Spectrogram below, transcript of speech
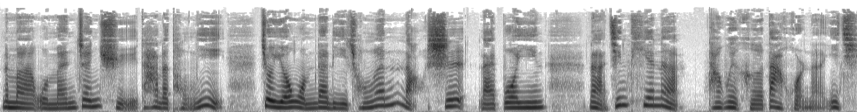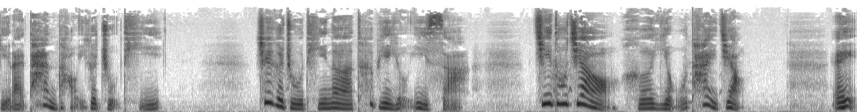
那么我们争取他的同意，就由我们的李崇恩老师来播音。那今天呢，他会和大伙儿呢一起来探讨一个主题。这个主题呢特别有意思啊，基督教和犹太教。哎，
